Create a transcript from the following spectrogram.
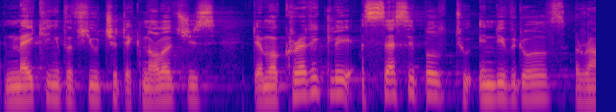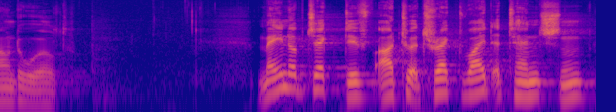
and making the future technologies democratically accessible to individuals around the world. Main objectives are to attract wide attention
